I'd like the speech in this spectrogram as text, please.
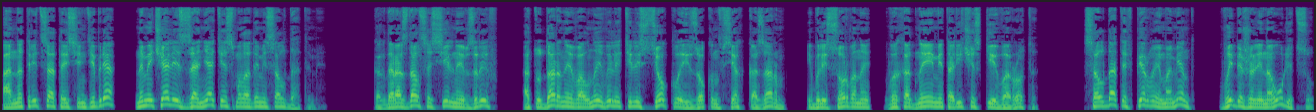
а на 30 сентября намечались занятия с молодыми солдатами. Когда раздался сильный взрыв, от ударной волны вылетели стекла из окон всех казарм, и были сорваны выходные металлические ворота. Солдаты в первый момент выбежали на улицу,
